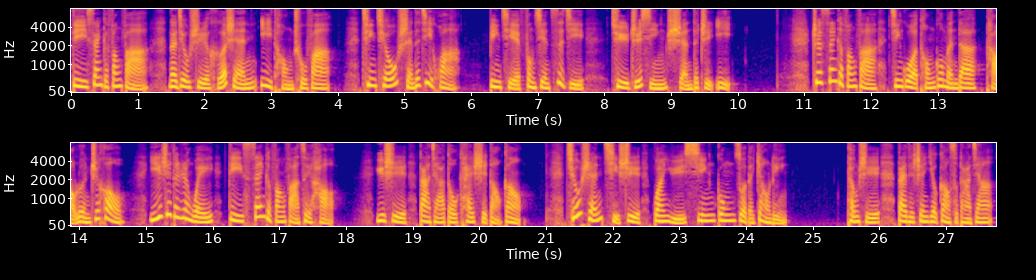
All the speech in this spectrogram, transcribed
第三个方法，那就是和神一同出发，请求神的计划，并且奉献自己。去执行神的旨意。这三个方法经过同工们的讨论之后，一致的认为第三个方法最好。于是大家都开始祷告，求神启示关于新工作的要领。同时，戴德生又告诉大家，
